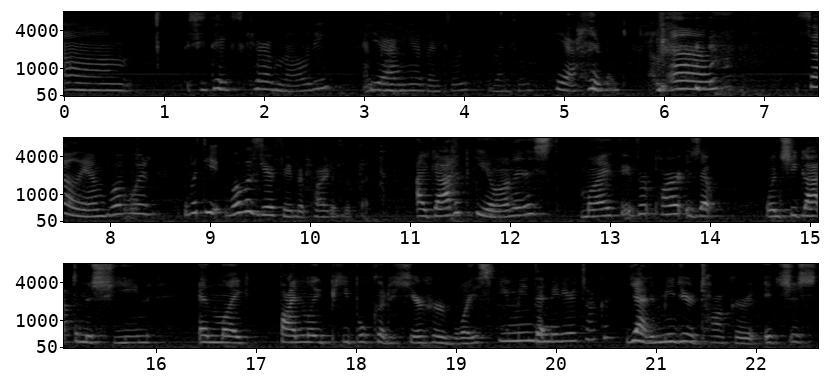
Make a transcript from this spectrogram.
Um, she takes care of Melody and Yeah. Penny eventually. Eventually. Yeah, eventually. Um, so Liam, what would what do you, what was your favorite part of the book? I gotta be honest, my favorite part is that when she got the machine and, like, finally people could hear her voice. You mean the meteor talker? Yeah, the meteor talker. It's just.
